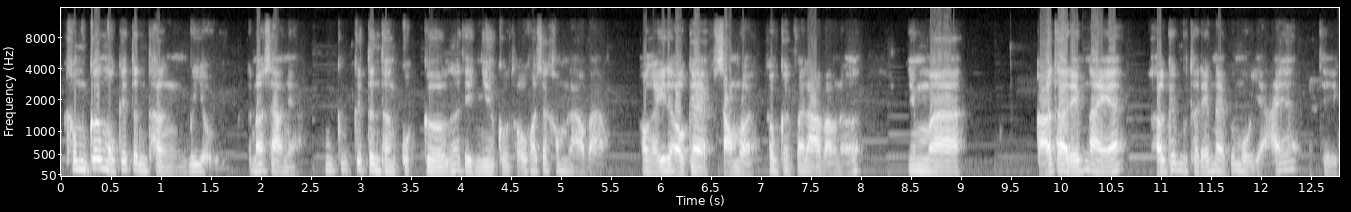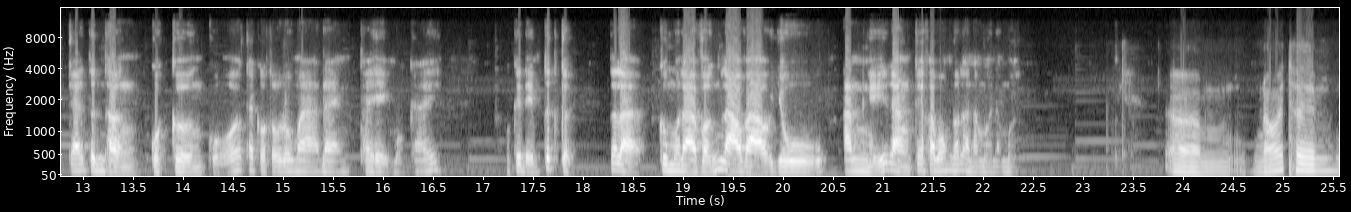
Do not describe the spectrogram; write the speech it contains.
không có một cái tinh thần ví dụ nói sao nhỉ? Cái tinh thần quật cường á, thì nhiều cầu thủ họ sẽ không lao vào họ nghĩ là ok xong rồi không cần phải lao vào nữa. Nhưng mà ở thời điểm này á ở cái thời điểm này của mùa giải á, thì cái tinh thần quật cường của các cầu thủ Roma đang thể hiện một cái một cái điểm tích cực. Tức là Kumula vẫn lao vào dù anh nghĩ rằng cái pha bóng đó là 50 50 um, nói thêm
